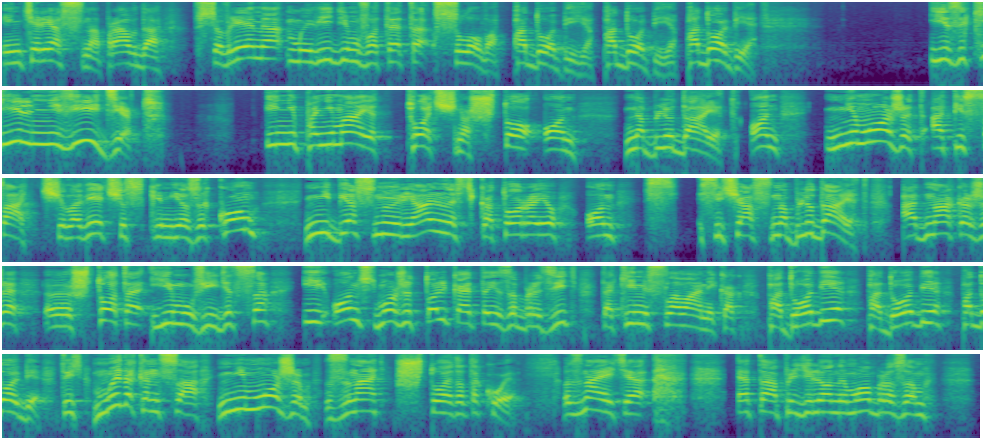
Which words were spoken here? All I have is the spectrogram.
Интересно, правда, все время мы видим вот это слово «подобие», «подобие», «подобие». Иезекииль не видит – и не понимает точно, что он наблюдает. Он не может описать человеческим языком небесную реальность, которую он сейчас наблюдает. Однако же э, что-то ему видится, и он может только это изобразить такими словами, как подобие, подобие, подобие. То есть мы до конца не можем знать, что это такое. Вы знаете, это определенным образом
